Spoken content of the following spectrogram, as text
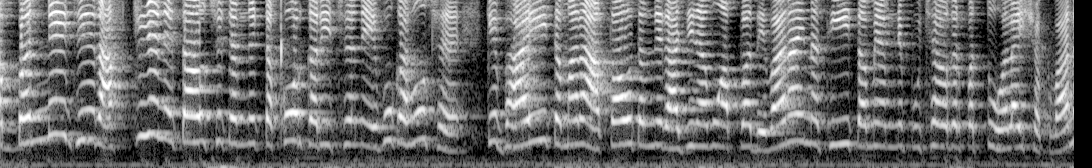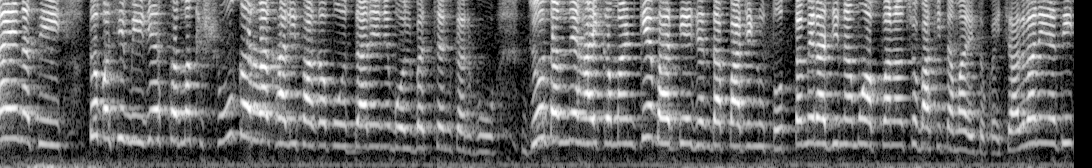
આ બંને જે રાષ્ટ્રીય નેતાઓ છે તેમને ટકોર કરી છે અને એવું કહ્યું છે કે, ભાઈ, તમારા આકાઓ તમને રાજીનામું આપવા દેવાનાય નથી, તમે એમને પૂછ્યા વગર પત્તું હલાઈ શકવાનાય નથી. તો પછી મીડિયા સમક્ષ શું કરવા ખાલી ફાકા ફોજદારીને બોલબચ્ચન કરવું? જો તમને હાઈકમાન્ડ કે ભારતીય જનતા પાર્ટીનું, તો તમે રાજીનામું આપવાના છો, બાકી તમારી તો કંઈ ચાલવાની નથી.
